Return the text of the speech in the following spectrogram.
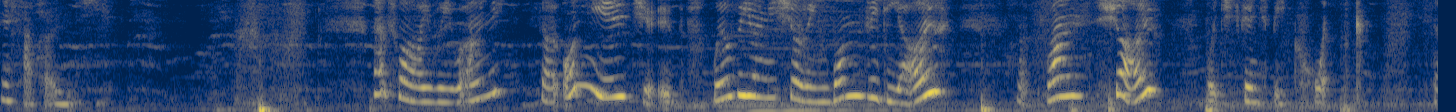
this happens. That's why we were only so on YouTube we'll be only showing one video, one show, which is going to be quick. So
